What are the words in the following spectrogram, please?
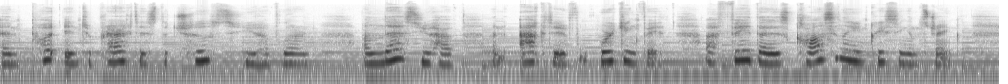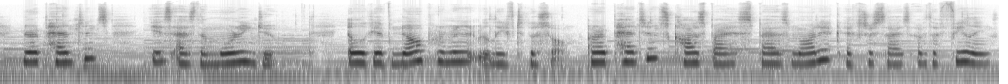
and put into practice the truths you have learned, unless you have an active, working faith, a faith that is constantly increasing in strength, your repentance is as the morning dew. It will give no permanent relief to the soul. A repentance caused by a spasmodic exercise of the feelings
